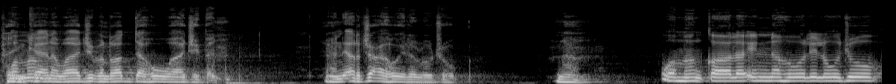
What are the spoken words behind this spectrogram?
فإن كان واجبا رده واجبا. يعني أرجعه إلى الوجوب. نعم. ومن قال إنه للوجوب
